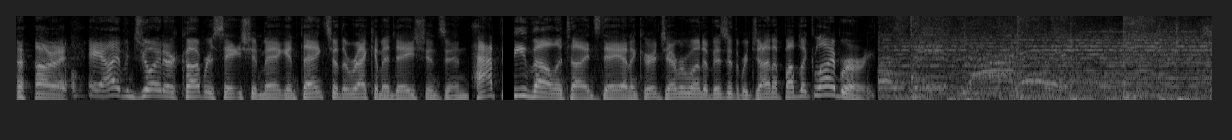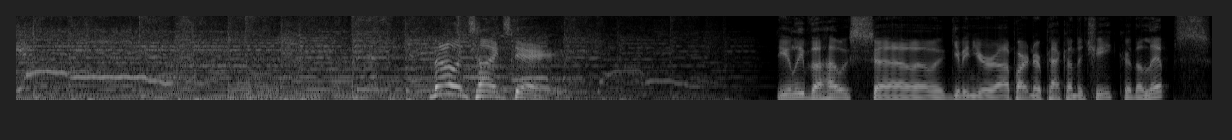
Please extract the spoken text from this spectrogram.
all right. So. Hey, I've enjoyed our conversation, Megan. Thanks for the recommendations and happy Valentine's Day. And encourage everyone to visit the Regina Public Library. Valentine's Day. Do you leave the house uh, giving your uh, partner a peck on the cheek or the lips?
